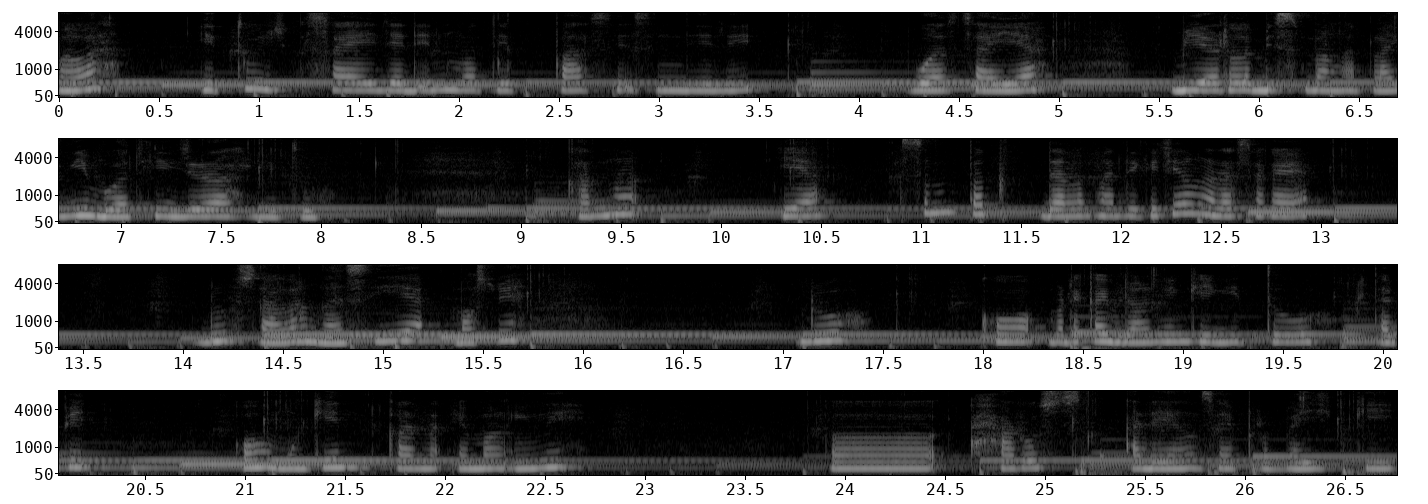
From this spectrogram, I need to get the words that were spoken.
malah itu saya jadiin motivasi sendiri buat saya biar lebih semangat lagi buat hijrah gitu. Karena ya sempet dalam hati kecil ngerasa kayak duh salah nggak sih ya? Maksudnya duh kok mereka bilangnya kayak gitu. Tapi oh mungkin karena emang ini uh, harus ada yang saya perbaiki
